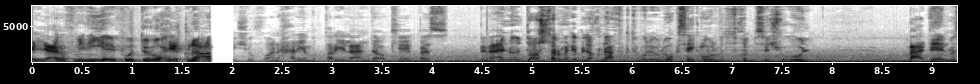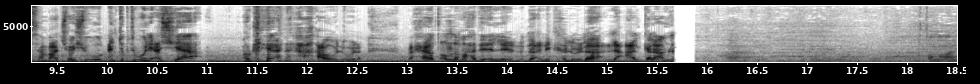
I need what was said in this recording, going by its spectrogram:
اللي عرف مين هي يفوت يروح يقنعها. شوفوا أنا حاليا بالطريق لعنده okay بس بما إنه أنتم أشطر مني بالإقناع فاكتبوا لي بال box هيك أول ما تدخل مثلا شو أقول. بعدين مثلا بعد شوي شو أقول. أنتم اكتبوا لي أشياء؟ okay أنا ححاول أقولها. بحياة الله ما حدا يقول لي إنه دقنك حلوة. لا لا على الكلام لا. طمعان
